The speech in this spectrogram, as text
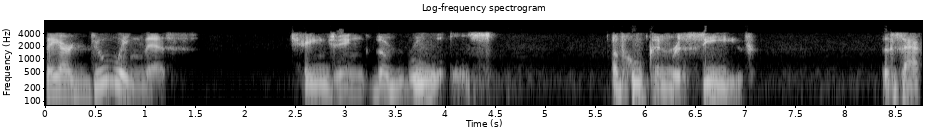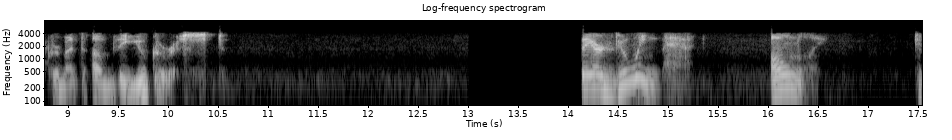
they are doing this, changing the rules of who can receive the sacrament of the Eucharist. They are doing that only to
